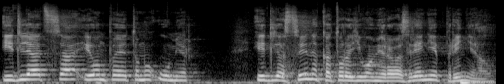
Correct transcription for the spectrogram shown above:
и для отца, и он поэтому умер, и для сына, который его мировоззрение принял.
